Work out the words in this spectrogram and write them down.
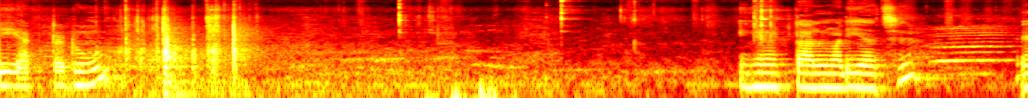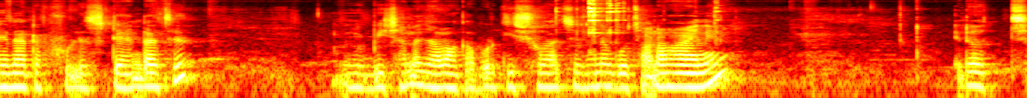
এই একটা রুম। এখানে একটা আলমারি আছে। এখানে একটা ফুলের স্ট্যান্ড আছে। বিছানা জামা কাপড় কিছু আছে এখানে, গোছানো হয়নি। এটা হচ্ছে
